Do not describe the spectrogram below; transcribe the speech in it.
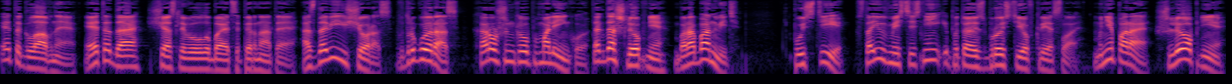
Это главное главное. Это да, счастливо улыбается пернатая. А сдави еще раз, в другой раз. Хорошенького помаленьку. Тогда шлепни. Барабан ведь. «Пусти!» Встаю вместе с ней и пытаюсь сбросить ее в кресло. «Мне пора!» «Шлепни!»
